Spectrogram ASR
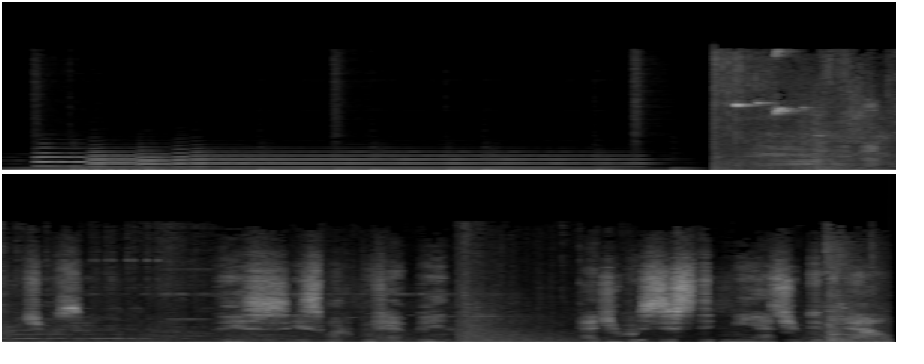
Remember, Joseph, this is what would have been had you resisted me as you do now.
